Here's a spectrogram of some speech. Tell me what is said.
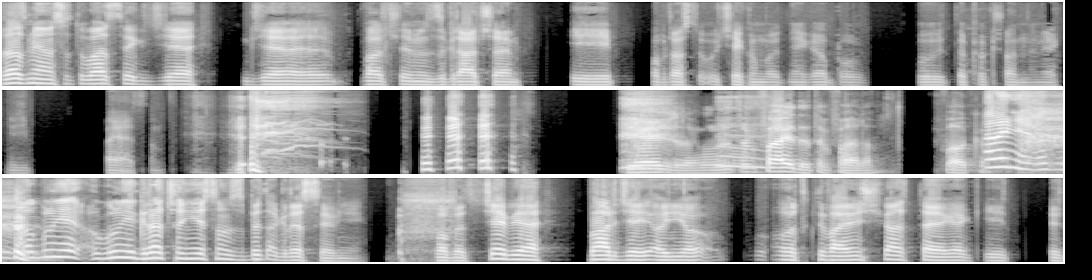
raz miałem sytuację, gdzie, gdzie walczyłem z graczem i po prostu uciekłem od niego, bo był dokokrzony jakimś pajacem. Nieźle, no to ten Fallout. Spoko. Ale nie, og- ogólnie, ogólnie gracze nie są zbyt agresywni wobec ciebie. Bardziej oni odkrywają świat, tak jak i ty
